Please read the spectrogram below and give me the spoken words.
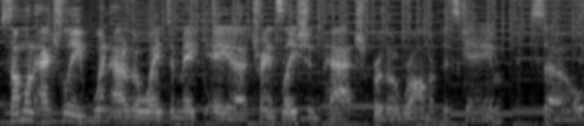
someone actually went out of their way to make a uh, translation patch for the ROM of this game, so...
